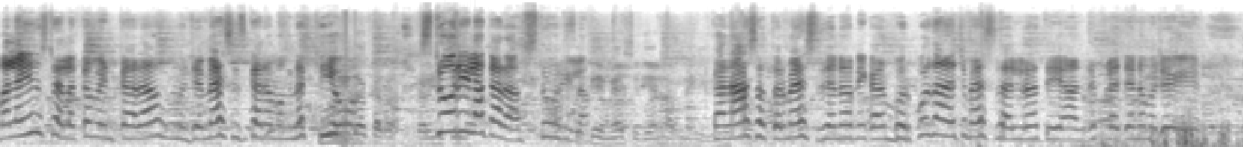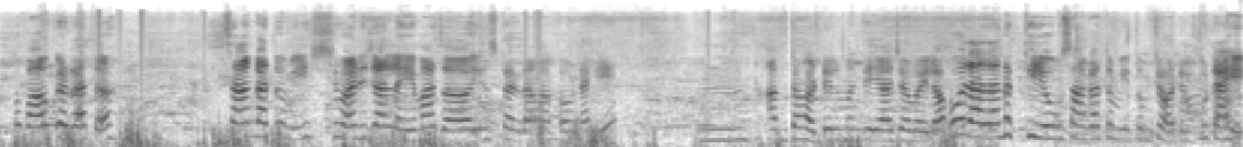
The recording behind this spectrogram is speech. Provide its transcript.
मला इन्स्टाला कमेंट करा म्हणजे मेसेज करा मग नक्की येऊ. स्टोरीला करा स्टोरीला कारण असं तर मेसेज येणार नाही कारण भरपूर जणांचे मेसेज आले राहते आणि रिप्लाय देणं म्हणजे खूप अवघड राहतं. सांगा तुम्ही शिवानी जालना हे माझं इंस्टाग्राम अकाउंट आहे. आमच्या हॉटेलमध्ये या जेवायला. हो दादा नक्की येऊ. सांगा तुम्ही तुमचे हॉटेल कुठं आहे?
